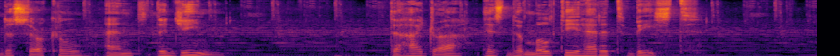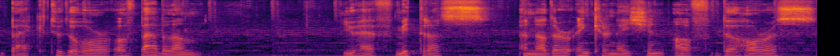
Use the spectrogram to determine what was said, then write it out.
the circle and the gene. The hydra is the multi-headed beast. Back to the whore of Babylon. You have Mithras, another incarnation of the Horus.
